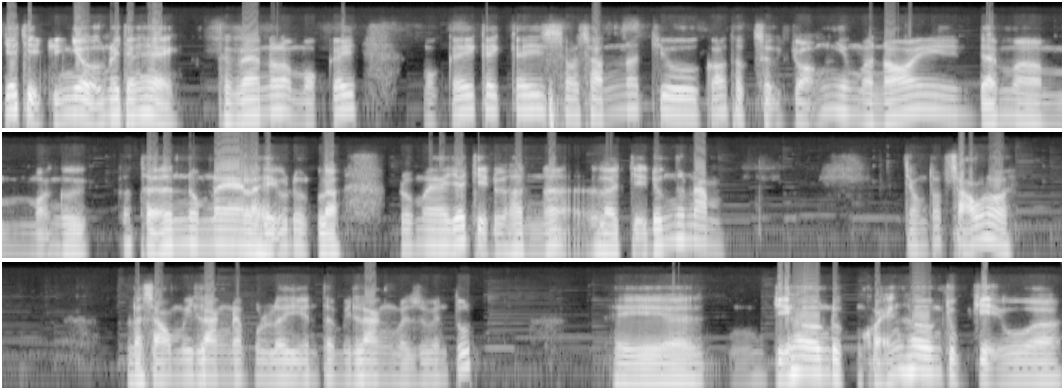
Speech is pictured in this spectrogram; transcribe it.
giá trị chuyển nhượng đây chẳng hạn thực ra nó là một cái một cái cái cái so sánh nó chưa có thực sự chuẩn nhưng mà nói để mà mọi người có thể nôm na là hiểu được là Roma giá trị đội hình đó, là chỉ đứng thứ năm trong top 6 thôi. Là sau Milan, Napoli, Inter Milan và Juventus. Thì ờ, chỉ hơn được khoảng hơn chục triệu ờ,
